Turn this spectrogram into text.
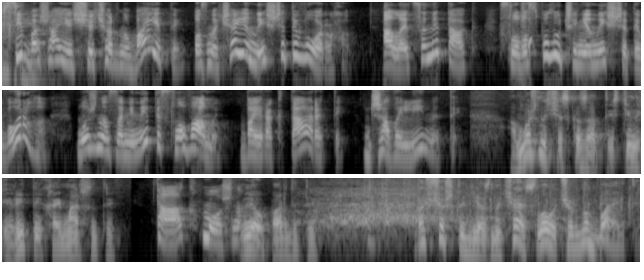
Всі вважають, що чорнобаїти означає нищити ворога. Але це не так. Словосполучення нищити ворога можна замінити словами байрактарити, джавелінити. А можна ще сказати стінгерити, хаймарсити, Так, можна. леопардити? А що ж тоді означає слово чорнобаїти?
